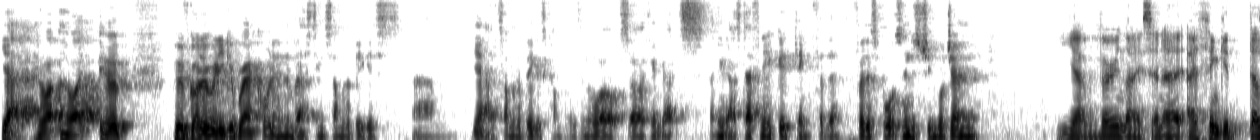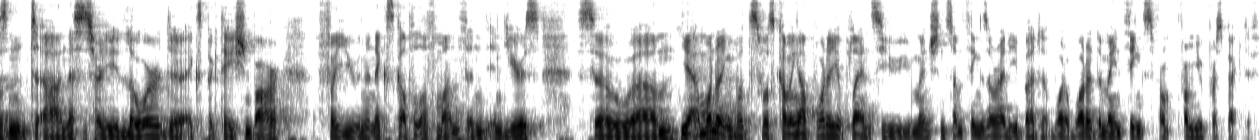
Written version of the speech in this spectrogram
yeah, who, who, who, who have got a really good record in investing some of the biggest, um, yeah, some of the biggest companies in the world. So I think that's, I think that's definitely a good thing for the, for the sports industry more generally. Yeah, very nice. And I, I think it doesn't uh, necessarily lower the expectation bar for you in the next couple of months and, and years. So um, yeah, I'm wondering what's what's coming up. What are your plans? You you mentioned some things already, but what what are the main things from from your perspective?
